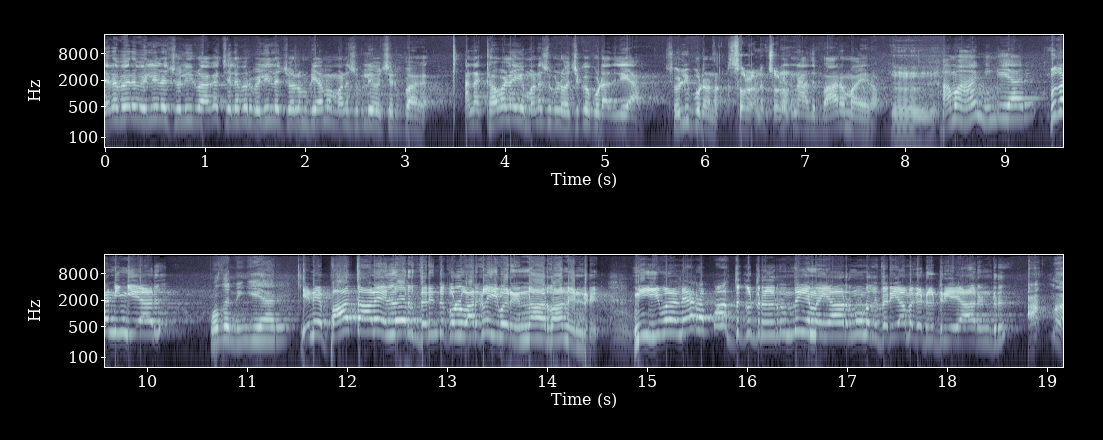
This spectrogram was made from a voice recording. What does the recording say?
சில பேர் வெளியில சொல்லிடுவாங்க சில பேர் வெளியில சொல்ல முடியாம மனசுக்குள்ளேயே வச்சிருப்பாங்க. ஆனா கவலையை மனசுக்குள்ள வச்சுக்க கூடாது இல்லையா? சொல்லி போடணும். சொல்லணும் சொல்லணும். அது பாரமாயிரும். ம். ஆமா நீங்க யாரு? முதல் நீங்க யாரு? முத நீங்க யாரு? என்னை பார்த்தாலே எல்லாரும் தெரிந்து கொள்வார்கள் இவர் இன்னார் தான் என்று. நீ இவ்வளவு நேரம் பார்த்துக்கிட்டு இருந்து என்ன யாருன்னு உனக்கு தெரியாம கேட்டுக்கிட்டு யார் என்று ஆமா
